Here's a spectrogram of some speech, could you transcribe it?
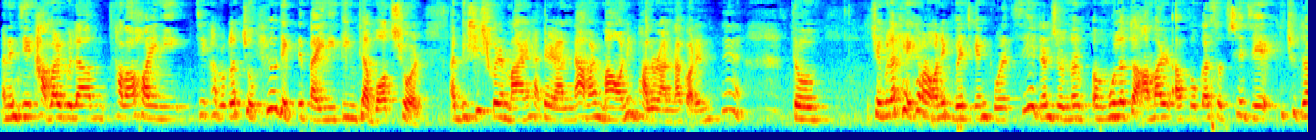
মানে যে খাবারগুলো খাওয়া হয়নি, যে খাবারগুলো চোখেও দেখতে পাইনি তিনটা বছর। আর বিশেষ করে মায়ের হাতে রান্না, আমার মা অনেক ভালো রান্না করেন হ্যাঁ? তো সেগুলো খেয়ে খেয়ে অনেক ওয়েট গেন করেছি, এটার জন্য মূলত আমার ফোকাস হচ্ছে যে কিছুটা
